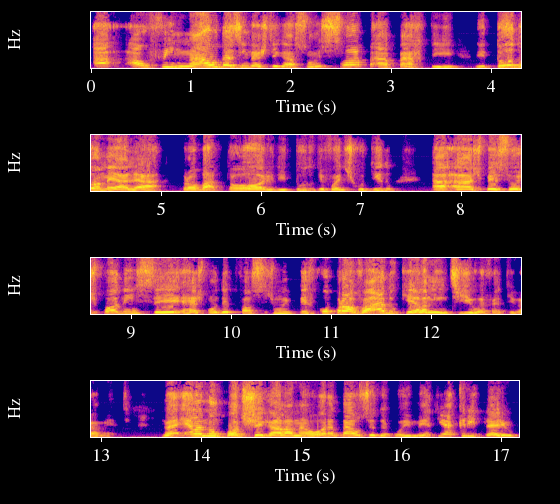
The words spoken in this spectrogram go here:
a, ao final das investigações, só a partir de todo o amealhar probatório, de tudo que foi discutido, a, as pessoas podem ser responder por falso testemunho, porque ficou provado que ela mentiu efetivamente. Não é? Ela não pode chegar lá na hora, dar o seu depoimento e, a critério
